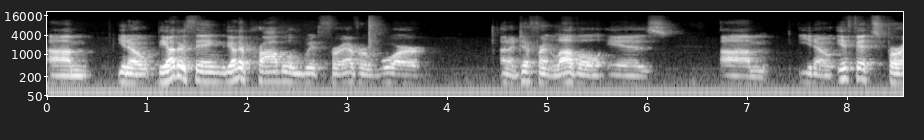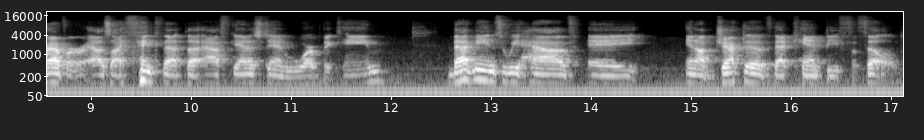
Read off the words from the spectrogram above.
Um, you know, the other thing, the other problem with forever war on a different level is, um, you know, if it's forever, as I think that the Afghanistan war became, that means we have a an objective that can't be fulfilled.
